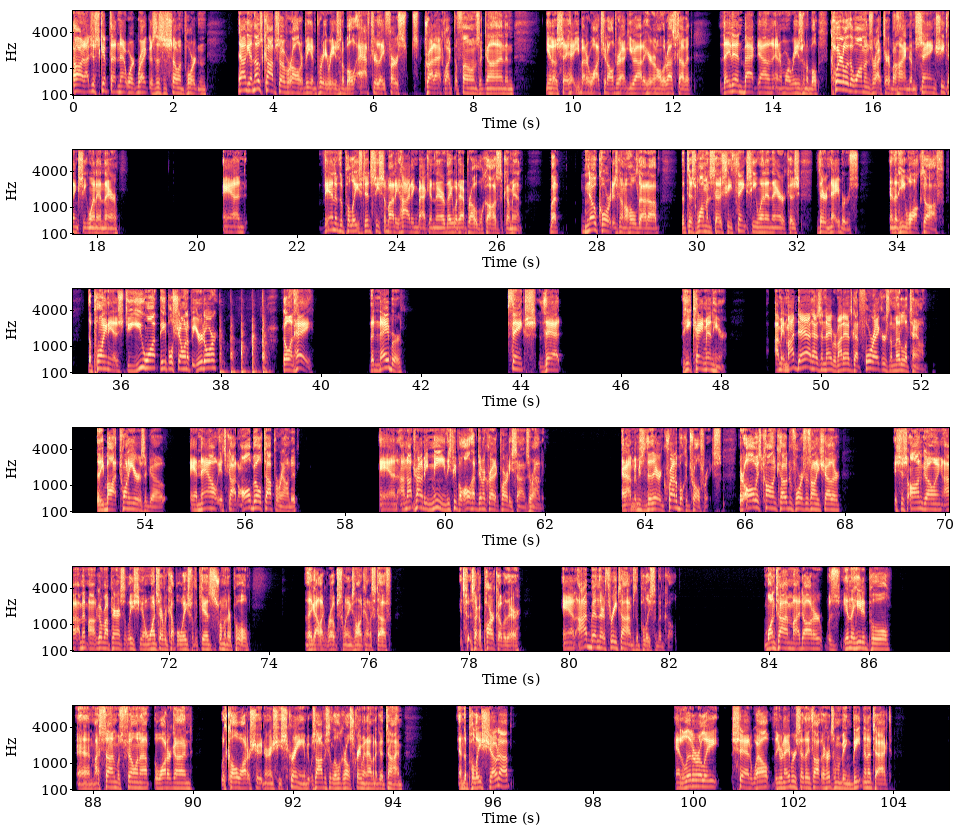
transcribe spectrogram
All right, I just skipped that network break because this is so important. Now, again, those cops overall are being pretty reasonable after they first try to act like the phone's a gun and, you know, say, hey, you better watch it, I'll drag you out of here and all the rest of it. They then back down and are more reasonable. Clearly, the woman's right there behind them saying she thinks he went in there. And then if the police did see somebody hiding back in there, they would have probable cause to come in. But no court is going to hold that up that this woman says she thinks he went in there because they're neighbors and that he walked off. The point is, do you want people showing up at your door going, hey, the neighbor thinks that he came in here. I mean, my dad has a neighbor. My dad's got four acres in the middle of town that he bought 20 years ago. And now it's gotten all built up around it. And I'm not trying to be mean. These people all have Democratic Party signs around it. And I'm just, they're incredible control freaks. They're always calling code enforcers on each other. It's just ongoing. I, I, met my, I go to my parents at least, you know, once every couple of weeks with the kids, swim in their pool. And they got like rope swings and all that kind of stuff. It's, it's like a park over there. And I've been there three times. The police have been called. One time my daughter was in the heated pool and my son was filling up the water gun with cold water shooting her and she screamed. It was obviously a little girl screaming, having a good time. And the police showed up and literally said, well, your neighbors said they thought they heard someone being beaten and attacked.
